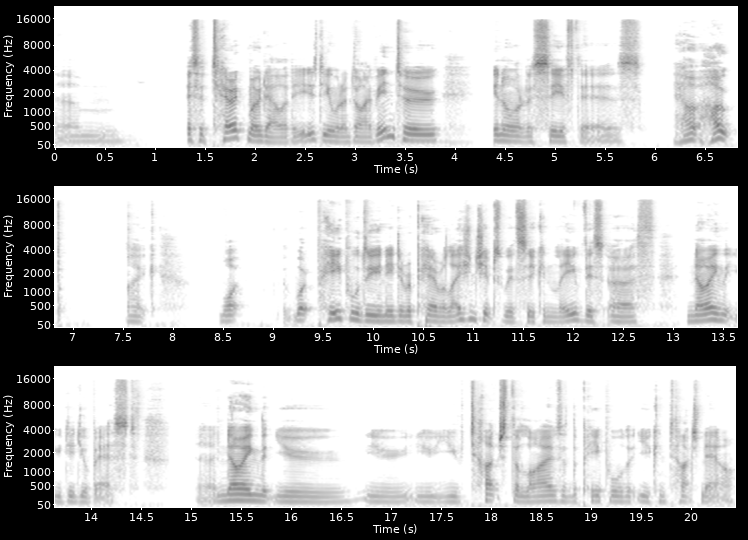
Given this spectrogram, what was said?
um, esoteric modalities do you want to dive into in order to see if there's hope? Like what what people do you need to repair relationships with so you can leave this earth knowing that you did your best uh, knowing that you you you you've touched the lives of the people that you can touch now.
